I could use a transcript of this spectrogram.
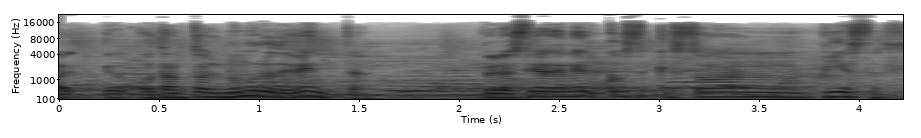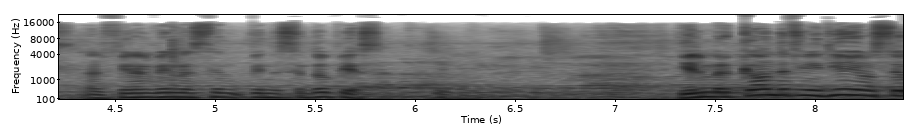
a- o tanto al número de ventas, pero sí a tener cosas que son piezas. Al final vienen vienen siendo piezas. Y el mercado en definitiva, yo no sé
